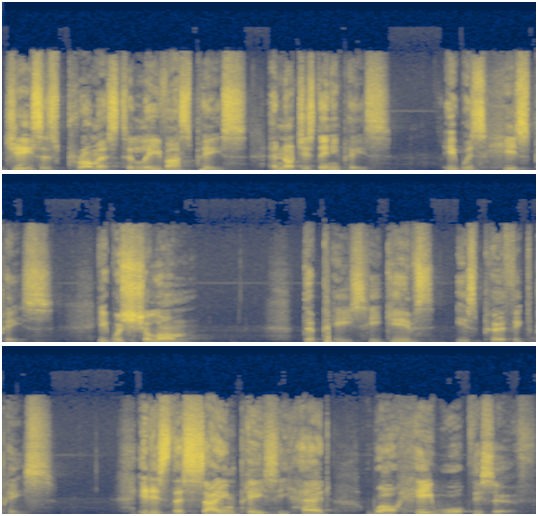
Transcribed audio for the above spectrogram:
Jesus promised to leave us peace, and not just any peace, it was his peace. It was shalom. The peace he gives is perfect peace. It is the same peace he had while he walked this earth.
